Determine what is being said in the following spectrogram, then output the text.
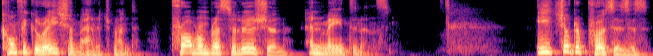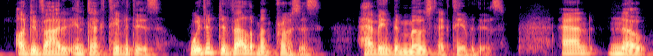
configuration management, problem resolution, and maintenance. Each of the processes are divided into activities, with the development process having the most activities. And no,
